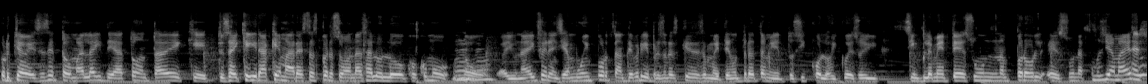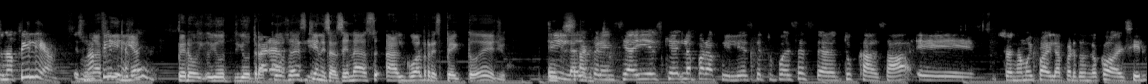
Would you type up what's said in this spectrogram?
porque a veces se toma la idea tonta de que entonces hay que ir a quemar a estas personas a lo loco, como no, hay una diferencia muy importante, porque hay personas que se someten a un tratamiento psicológico, eso y simplemente es un es una, ¿cómo se llama eso? Es una filia. Es una, filia, pero y, otra cosa es quienes hacen algo al respecto de ello. Sí, la diferencia ahí es que la parafilia es que tú puedes estar en tu casa, eh, suena muy paila, perdón lo que voy a decir,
